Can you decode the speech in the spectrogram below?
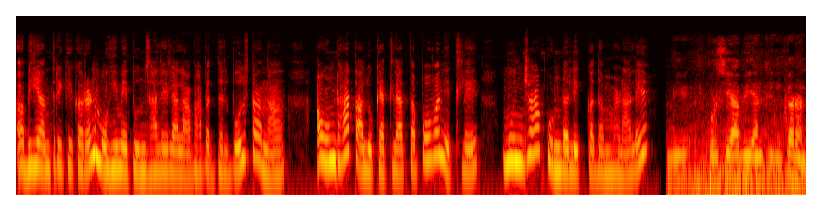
अभियांत्रिकीकरण मोहिमेतून झालेल्या लाभाबद्दल बोलताना औंढा तालुक्यातल्या तपोवन इथले मुंजा कुंडलिक कदम म्हणाले मी कृषी अभियांत्रिकीकरण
